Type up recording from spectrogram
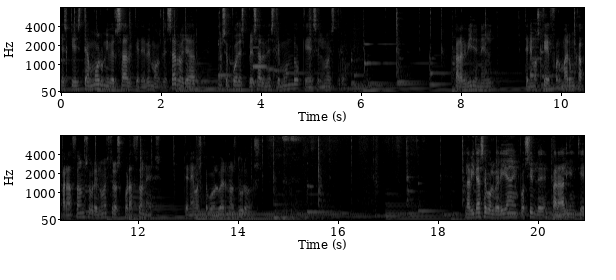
es que este amor universal que debemos desarrollar no se puede expresar en este mundo que es el nuestro. Para vivir en él, tenemos que formar un caparazón sobre nuestros corazones, tenemos que volvernos duros. La vida se volvería imposible para alguien que,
